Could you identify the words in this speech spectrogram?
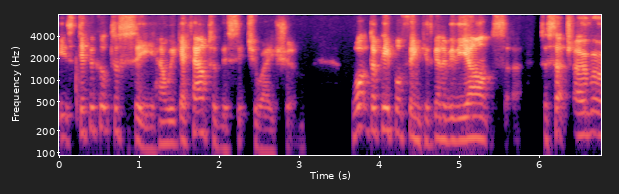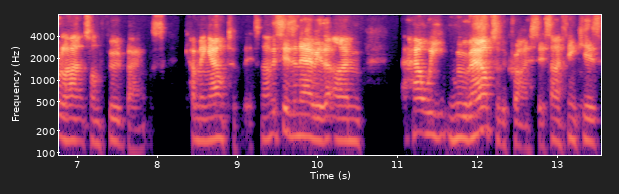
it's difficult to see how we get out of this situation. What do people think is going to be the answer to such over reliance on food banks coming out of this? Now, this is an area that I'm, how we move out of the crisis, I think is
